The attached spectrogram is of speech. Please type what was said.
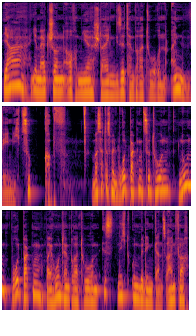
ja, ihr merkt schon, auch mir steigen diese Temperaturen ein wenig zu Kopf. Was hat das mit Brotbacken zu tun? Nun, Brotbacken bei hohen Temperaturen ist nicht unbedingt ganz einfach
